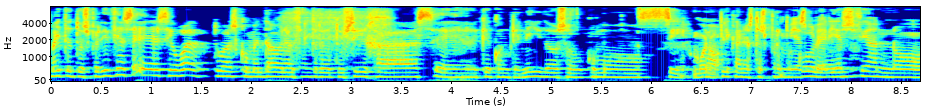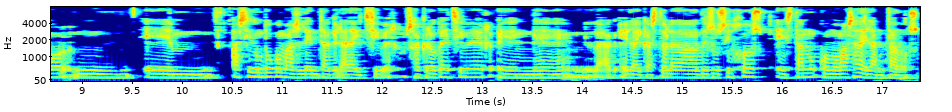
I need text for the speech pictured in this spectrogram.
Maite, ¿tu experiencia es, es igual? Tú has comentado en el centro de tus hijas eh, qué contenidos o cómo, sí, cómo bueno, aplican estos protocolos. Mi experiencia no eh, ha sido un poco más lenta que la de Aichiver. O sea, creo que Aichiver en, en, la, en la Icastola de sus hijos están como más adelantados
